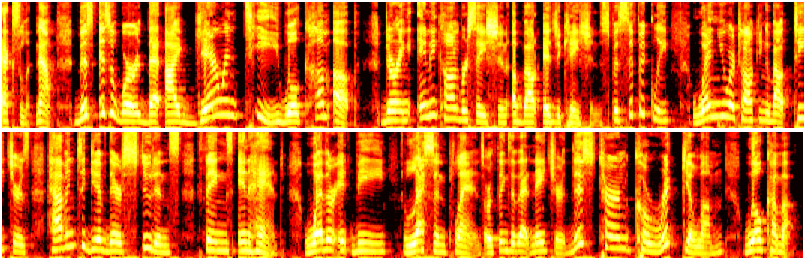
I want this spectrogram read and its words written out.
Excellent. Now, this is a word that I guarantee will come up during any conversation about education, specifically when you are talking about teachers having to give their students things in hand, whether it be lesson plans or things of that nature. This term curriculum will come up.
